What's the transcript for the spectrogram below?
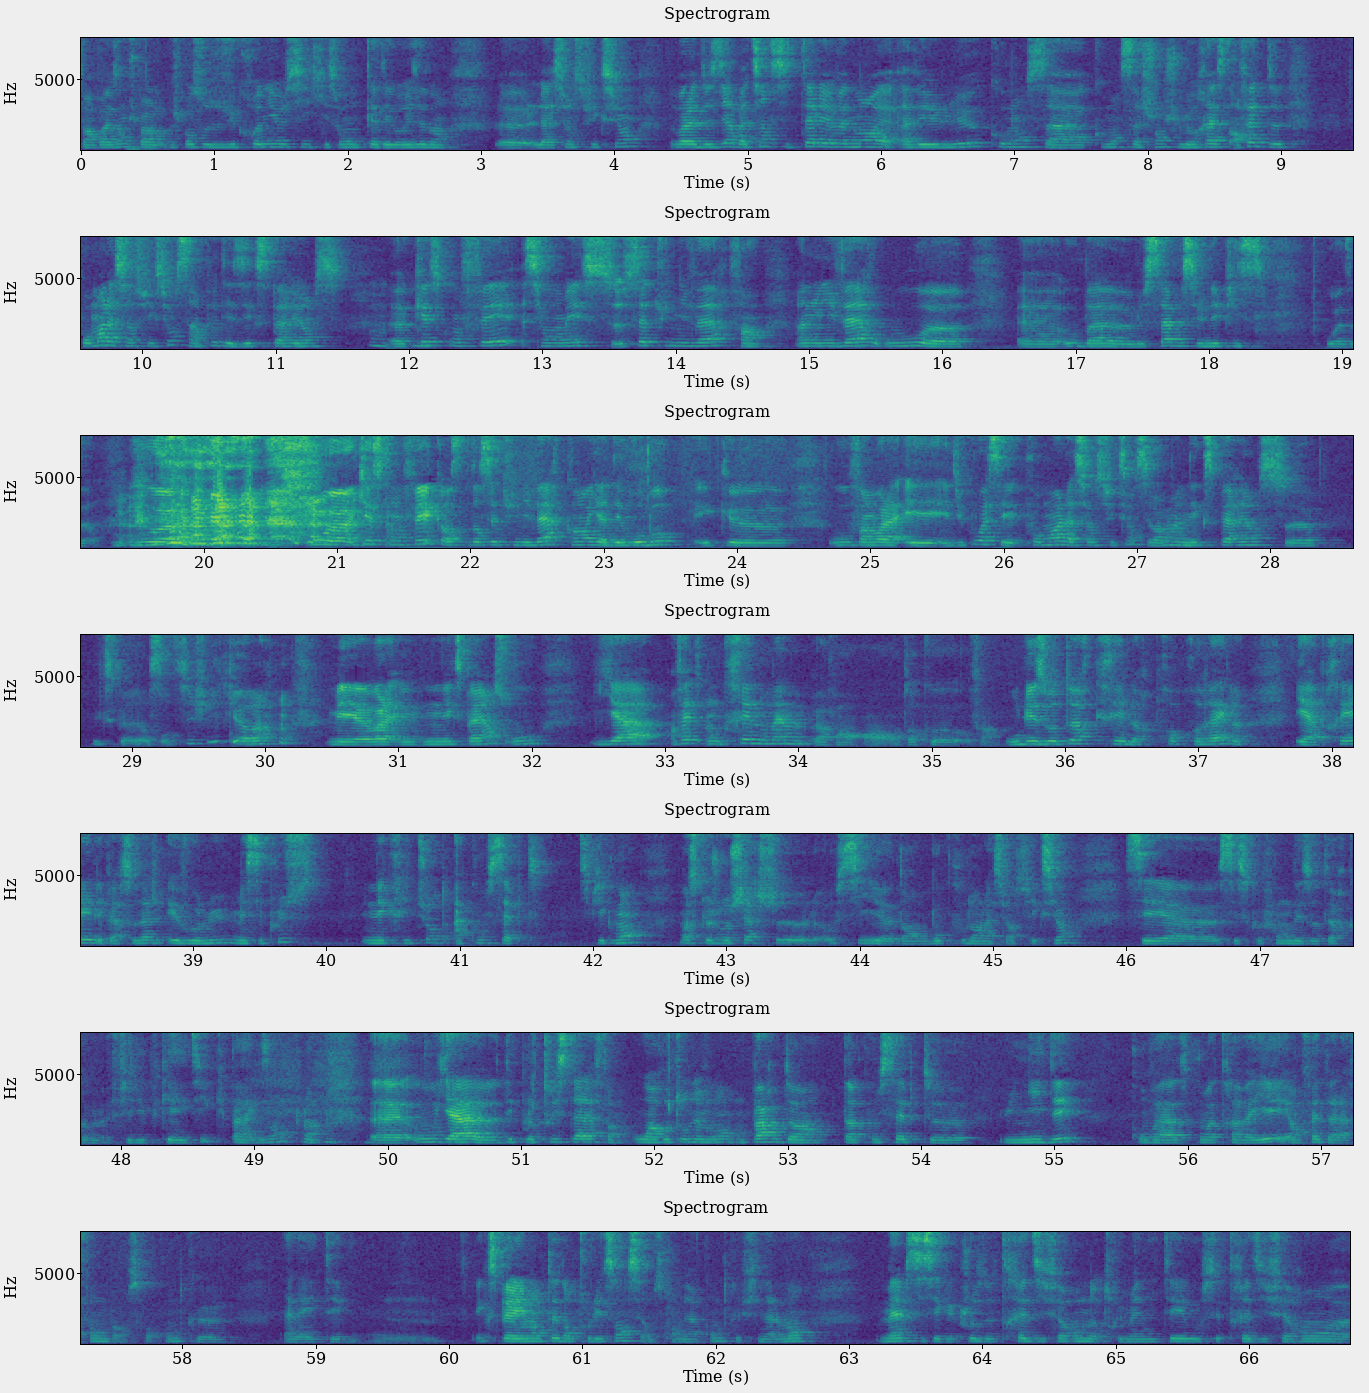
par exemple, je, parle, je pense aux uchronies aussi qui sont catégorisées dans euh, la science-fiction. Voilà, de se dire, bah tiens, si tel événement avait eu lieu, comment ça, comment ça change le reste? En fait, de- pour moi, la science-fiction, c'est un peu des expériences. Euh, Qu'est-ce qu'on fait si on met ce- cet univers, enfin un univers où, euh, euh, où bah, le sable c'est une épice au hasard. Ou, euh, qu'est-ce qu'on fait quand, dans cet univers quand il y a des robots et que ou enfin voilà. Et, et du coup ouais, c'est pour moi la science-fiction c'est vraiment une expérience euh, une expérience scientifique hein. mais euh, voilà une, une expérience où il y a en fait on crée nous-mêmes enfin en, en tant que enfin où les auteurs créent leurs propres règles et après les personnages évoluent. Mais c'est plus une écriture à concept. Typiquement, moi ce que je recherche euh, aussi euh, dans, beaucoup dans la science-fiction, c'est euh, ce que font des auteurs comme Philippe K. Dick par exemple, euh, où il y a des plot twists à la fin, ou un retournement, on part d'un concept, euh, une idée qu'on va, qu'on va travailler, et en fait à la fin bah, on se rend compte que elle a été euh, expérimentée dans tous les sens, et on se rend bien compte que finalement, même si c'est quelque chose de très différent de notre humanité, ou c'est très différent,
